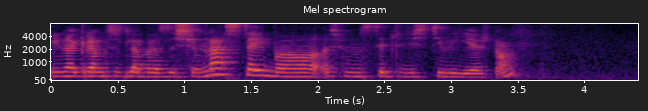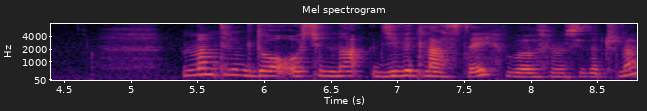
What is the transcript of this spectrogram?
i nagram coś dla was do 18, bo 18.30 wyjeżdżam. Mam trening do 18, 19, bo o 18 zaczynam.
